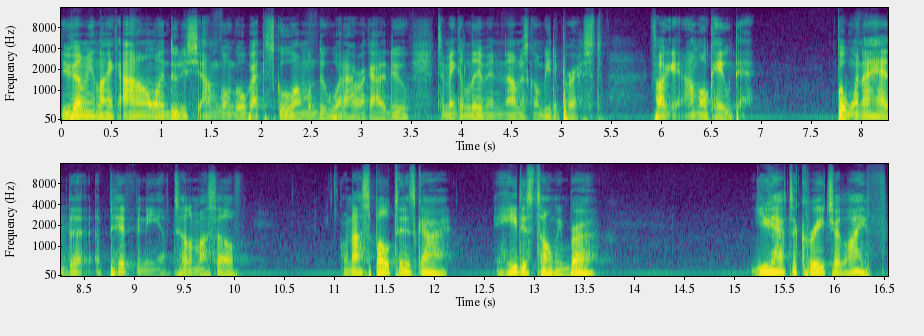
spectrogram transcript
You feel me? Like I don't want to do this shit. I'm gonna go back to school. I'm gonna do whatever I gotta do to make a living, and I'm just gonna be depressed. Fuck it, I'm okay with that. But when I had the epiphany of telling myself, when I spoke to this guy, and he just told me, bruh, you have to create your life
